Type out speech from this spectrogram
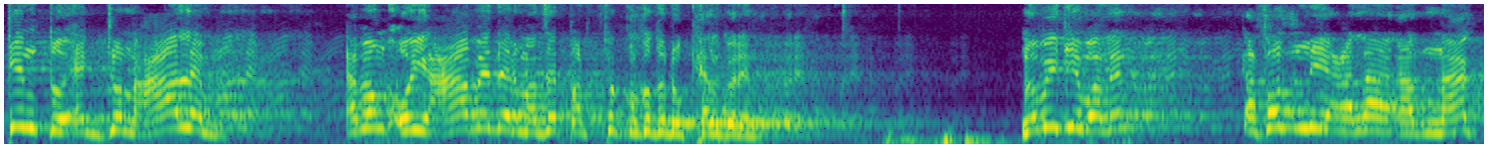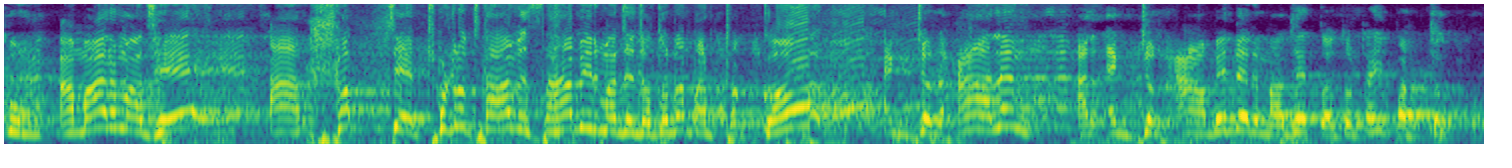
কিন্তু একজন আলেম এবং ওই আবেদের মাঝে পার্থক্য কতটুকু খেয়াল করেন? নবীজি বলেন কাফজলি আলা আর নাকুম আমার মাঝে আর সবচেয়ে ছোট সাহাবি- সাহাবীর মাঝে যতটা পার্থক্য, একজন আলেম আর একজন আবেদের মাঝে ততটাই পার্থক্য।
